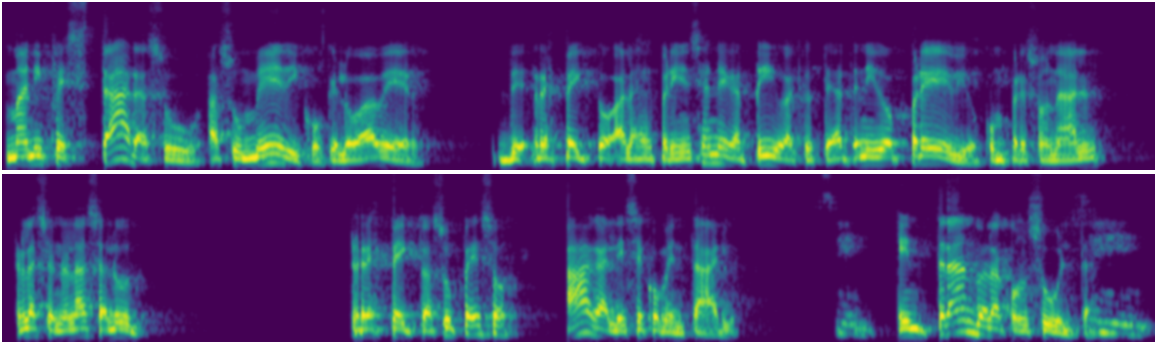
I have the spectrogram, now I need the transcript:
manifestar a su, a su médico que lo va a ver de, respecto a las experiencias negativas que usted ha tenido previo con personal relacionado a la salud, respecto a su peso, hágale ese comentario. Sí. Entrando a la consulta. Sí.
